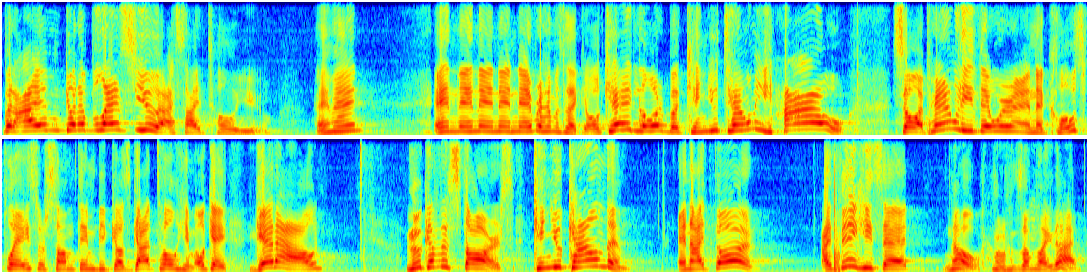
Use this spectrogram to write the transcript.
But I am going to bless you as I told you. Amen. And then and, and Abraham was like, okay, Lord, but can you tell me how? So apparently they were in a close place or something because God told him, okay, get out, look at the stars. Can you count them? And I thought, I think he said, no, something like that.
